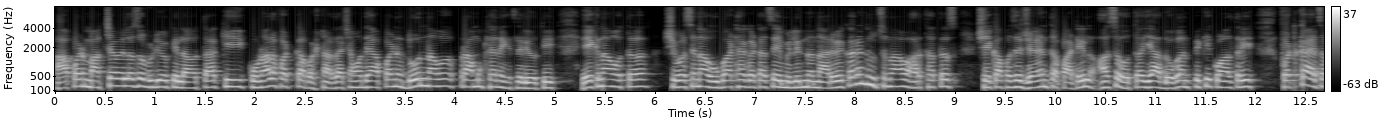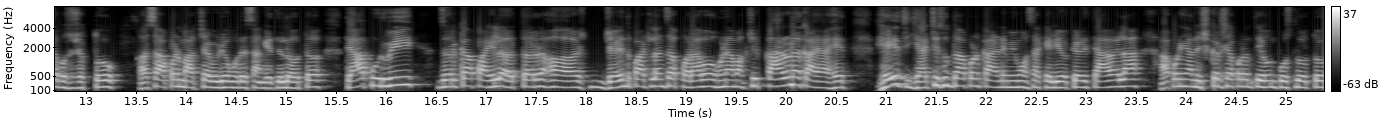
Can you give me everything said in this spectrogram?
आपण मागच्या वेळेला जो व्हिडिओ केला होता की कोणाला फटका बसणार त्याच्यामध्ये आपण दोन नावं प्रामुख्याने घेतलेली होती. एक नाव होतं शिवसेना उबाठा गटाचे मिलिंद नार्वेकर आणि दुसरं नाव अर्थातच शेकापचे जयंत पाटील असं होतं. या दोघांपैकी कोणाला तरी फटका याचा बसू शकतो असं आपण मागच्या व्हिडिओमध्ये सांगितलेलं होतं. त्यापूर्वी जर का पाहिलं तर जयंत पाटलांचा पराभव होण्यामागची कारणं काय आहेत हेच ह्याची सुद्धा आपण कारणे केली होती आणि त्यावेळेला आपण या निष्कर्षापर्यंत येऊन पोचलो होतो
